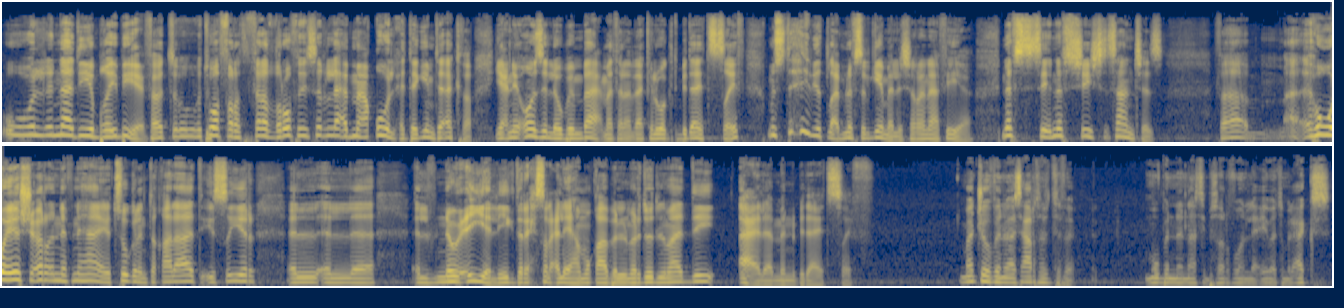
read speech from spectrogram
والنادي يبغى يبيع فتوفرت الثلاث ظروف يصير اللاعب معقول حتى قيمته أكثر. يعني اوزل لو بنباع مثلا ذاك الوقت بداية الصيف مستحيل يطلع بنفس القيمة اللي شريناه فيها نفس نفس الشيء سانشيز. فهو يشعر إنه في نهاية سوق الانتقالات يصير ال ال النوعية اللي يقدر يحصل عليها مقابل المردود المادي أعلى من بداية الصيف. ما تشوف إن الأسعار ترتفع. مو بان الناس بيصرفون لعيبتهم بالعكس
